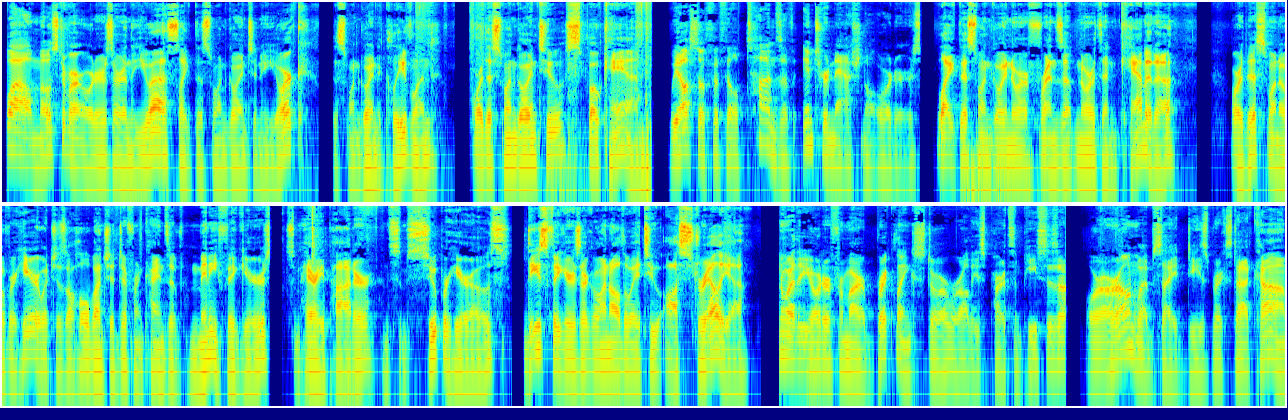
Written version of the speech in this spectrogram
While most of our orders are in the US, like this one going to New York, this one going to Cleveland, or this one going to Spokane. We also fulfill tons of international orders, like this one going to our friends up north in Canada, or this one over here, which is a whole bunch of different kinds of minifigures, some Harry Potter, and some superheroes. These figures are going all the way to Australia. And whether you order from our Bricklink store, where all these parts and pieces are, or our own website, deezbricks.com,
